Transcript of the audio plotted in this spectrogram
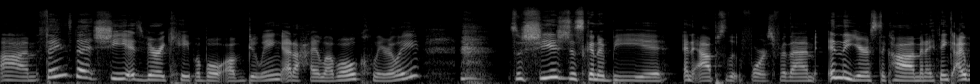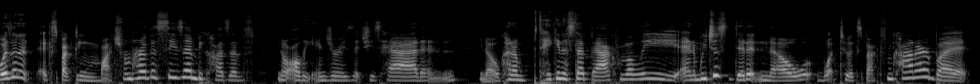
Um, things that she is very capable of doing at a high level, clearly. so she is just going to be an absolute force for them in the years to come. And I think I wasn't expecting much from her this season because of, you know, all the injuries that she's had and, you know, kind of taking a step back from Ali. And we just didn't know what to expect from Konnor, but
